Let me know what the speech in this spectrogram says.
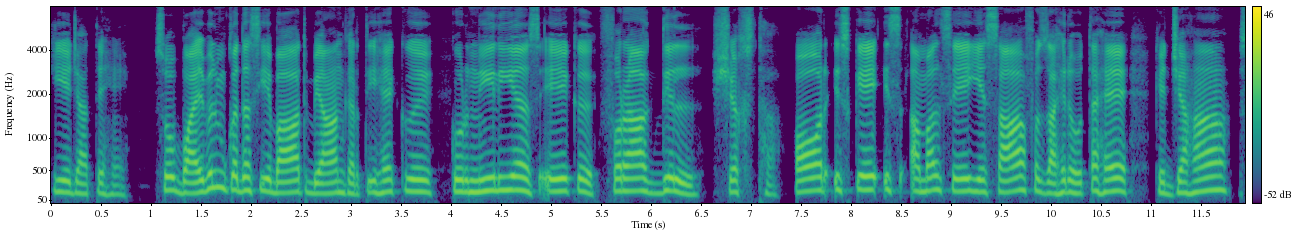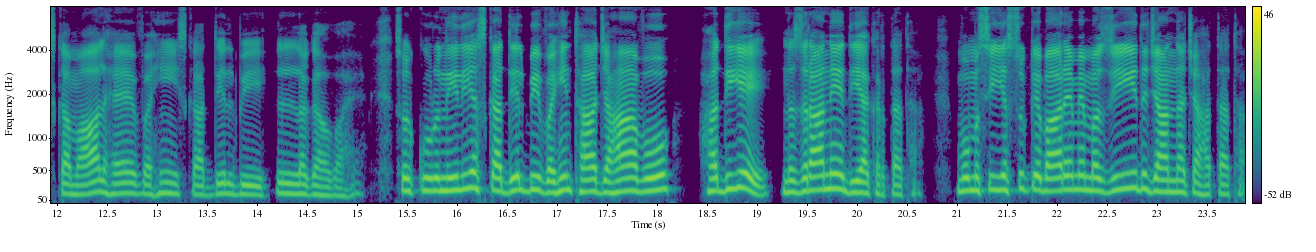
کیے جاتے ہیں۔ سو بائبل مقدس یہ بات بیان کرتی ہے کہ کرنیلیس ایک فراغ دل شخص تھا اور اس کے اس عمل سے یہ صاف ظاہر ہوتا ہے کہ جہاں اس کا مال ہے وہیں اس کا دل بھی لگا ہوا ہے۔ سو کرنیلیس کا دل بھی وہیں تھا جہاں وہ ہدیے، نذرانے دیا کرتا تھا۔ وہ مسیح یسو کے بارے میں مزید جاننا چاہتا تھا۔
